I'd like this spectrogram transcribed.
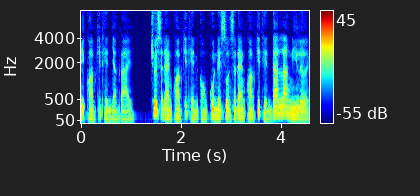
มีความคิดเห็นอย่างไร ช่วยแสดงความคิดเห็นของคุณในส่วนแสดงความคิดเห็นด้านล่างนี้เลย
